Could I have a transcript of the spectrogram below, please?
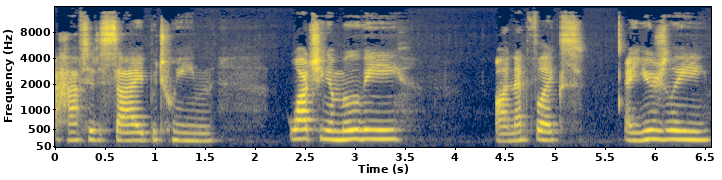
I have to decide between watching a movie on Netflix, I usually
